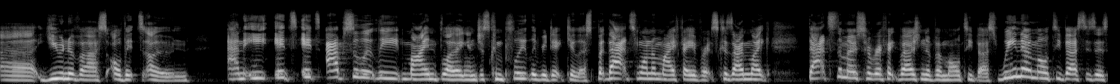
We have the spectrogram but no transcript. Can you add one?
uh, universe of its own. And it, it's it's absolutely mind blowing and just completely ridiculous. But that's one of my favorites because I'm like, that's the most horrific version of a multiverse. We know multiverses as,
